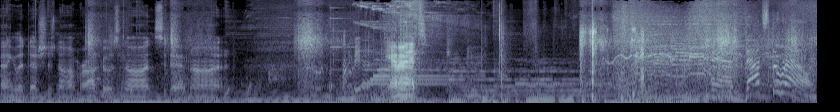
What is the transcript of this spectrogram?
Bangladesh is not. Morocco is not. Sudan not. Damn it! And that's the round.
